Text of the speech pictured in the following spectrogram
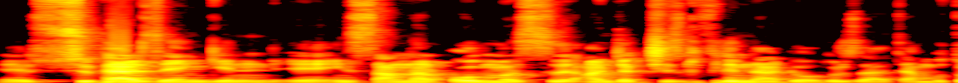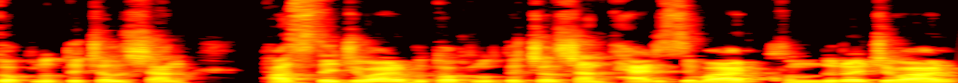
e, süper zengin e, insanlar olması ancak çizgi filmlerde olur zaten. Bu toplulukta çalışan pastacı var, bu toplulukta çalışan terzi var, kunduracı var.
